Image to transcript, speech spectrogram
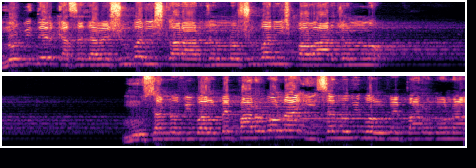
নবীদের কাছে যাবে সুপারিশ করার জন্য, সুপারিশ পাওয়ার জন্য। মুসা নবী বলবে, পারব না, ঈসা নবী বলবে, পারব না।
